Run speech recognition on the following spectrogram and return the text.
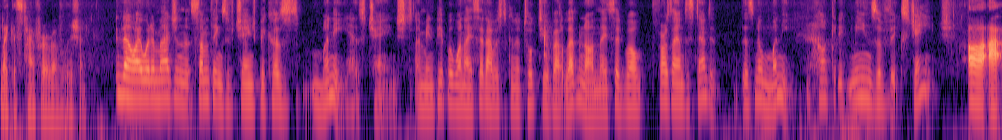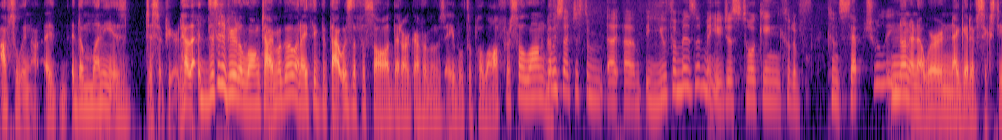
Like it's time for a revolution. Now, I would imagine that some things have changed because money has changed. I mean, people, when I said I was going to talk to you about Lebanon, they said, well, as far as I understand it, there's no money. You can't get means of exchange. Uh, absolutely not. I, the money is disappeared. It disappeared a long time ago, and I think that that was the facade that our government was able to pull off for so long. No, is that just a, a, a euphemism? Are you just talking sort of conceptually? No, no, no. We're a negative 60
